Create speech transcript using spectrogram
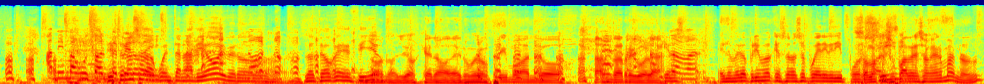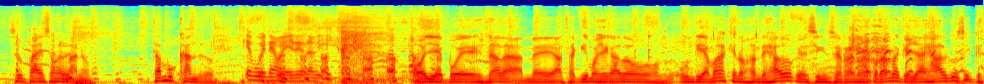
A mí me ha gustado el esto Pepe no se Lodey. cuenta nadie hoy, pero No, no. lo tengo que decir No, yo. no, yo es que no, de números primos ando, ando regular. Que no- el número primo es que solo se puede dividir por Son los que sus padres son hermanos, ¿no? Sus padres son hermanos. Están buscándolo. Qué bueno eres, David. Oye, pues nada, me- hasta aquí hemos llegado un día más que nos han dejado, que sin cerrarnos el programa, que ya es algo, sin que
